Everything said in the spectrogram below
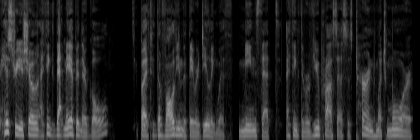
history has shown i think that may have been their goal but the volume that they were dealing with means that i think the review process has turned much more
